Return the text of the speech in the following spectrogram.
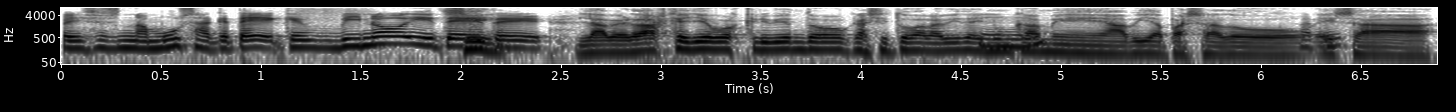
Esa es una musa que, te, que vino y te, sí, La verdad es que llevo escribiendo casi toda la vida y nunca me había pasado esa,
